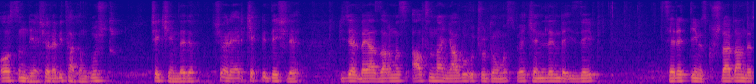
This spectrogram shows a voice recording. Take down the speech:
olsun diye şöyle bir takım kuş çekeyim dedim. Şöyle erkekli deşli güzel beyazlarımız altından yavru uçurduğumuz ve kendilerini de izleyip seyrettiğimiz kuşlardandır.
